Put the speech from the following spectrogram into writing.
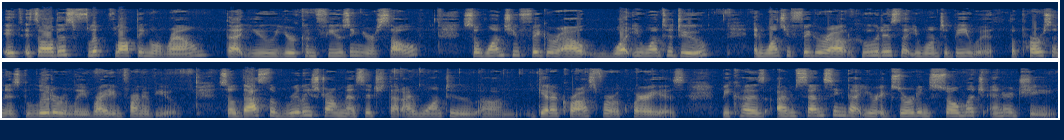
it, it's all this flip flopping around that you you're confusing yourself. So once you figure out what you want to do and once you figure out who it is that you want to be with, the person is literally right in front of you. So that's the really strong message that I want to um, get across for Aquarius because I'm sensing that you're exerting so much energy,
